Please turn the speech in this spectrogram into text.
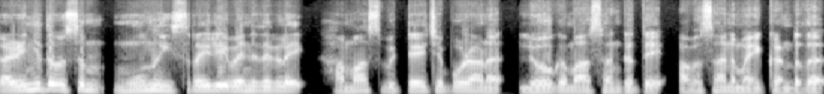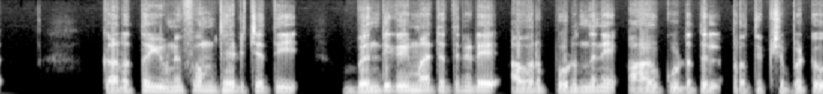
കഴിഞ്ഞ ദിവസം മൂന്ന് ഇസ്രയേലി വനിതകളെ ഹമാസ് വിട്ടയച്ചപ്പോഴാണ് ലോകം ആ സംഘത്തെ അവസാനമായി കണ്ടത്. കറുത്ത യൂണിഫോം ധരിച്ചെത്തി ബന്ദി കൈമാറ്റത്തിനിടെ അവർ പൊടുന്നനെ ആൾക്കൂട്ടത്തിൽ പ്രത്യക്ഷപ്പെട്ടു.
